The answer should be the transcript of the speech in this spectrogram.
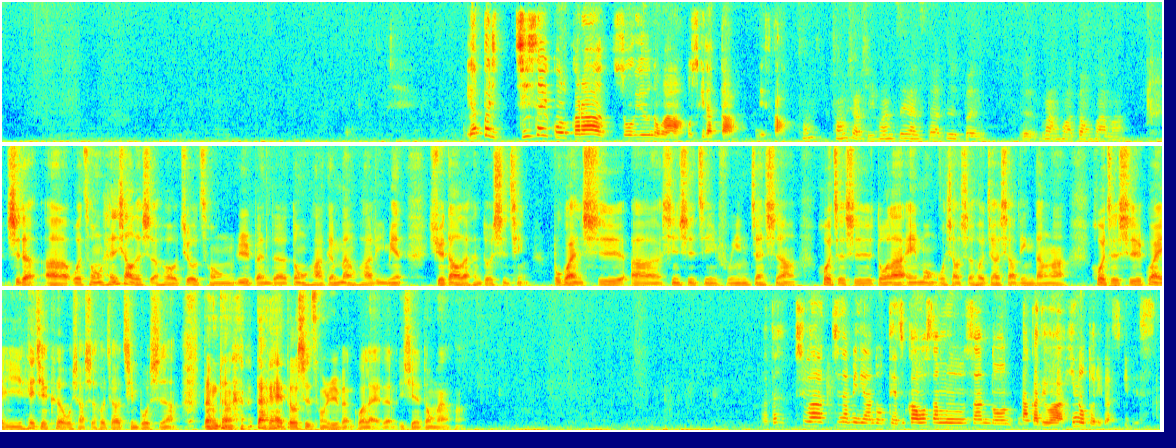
やっぱり小さい頃からそういうのがお好きだったですか？从从小喜欢这样子的日本的漫画动画吗？是的，呃，我从很小的时候就从日本的动画跟漫画里面学到了很多事情，不管是呃《新世纪福音战士》啊，或者是《哆啦 A 梦》，我小时候叫小叮当啊，或者是《怪医黑杰克》，我小时候叫秦博士啊，等等，大概都是从日本过来的一些动漫画。私はちなみにあの手塚治虫さんの中では火の鳥が好きです。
